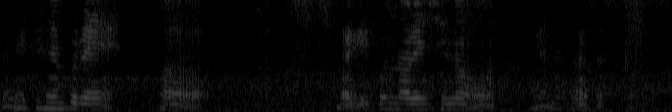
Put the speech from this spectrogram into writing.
talaga siyempre, uh, lagi ko na rin sinuot. Ayan, nakagasgas.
